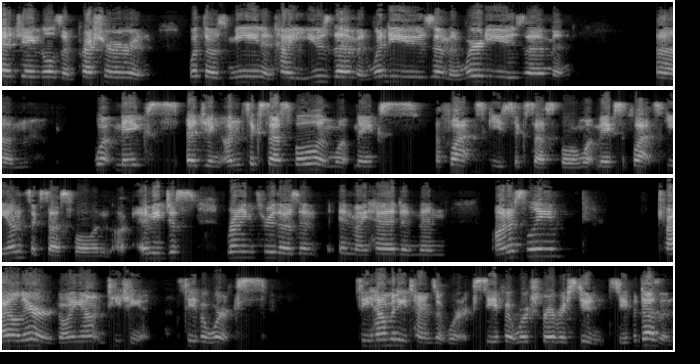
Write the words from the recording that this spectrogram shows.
edge angles and pressure and what those mean and how you use them and when to use them and where to use them and um, what makes edging unsuccessful and what makes a flat ski successful and what makes a flat ski unsuccessful. And I mean just running through those in in my head and then honestly trial and error going out and teaching it. See if it works. See how many times it works. See if it works for every student. See if it doesn't.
